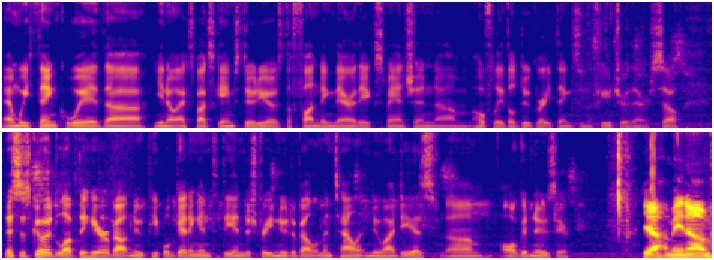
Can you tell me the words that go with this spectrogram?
And we think with uh, you know Xbox Game Studios, the funding there, the expansion, um, hopefully they'll do great things in the future there. So this is good. Love to hear about new people getting into the industry, new development talent, new ideas. Um, all good news here. Yeah, I mean, um,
